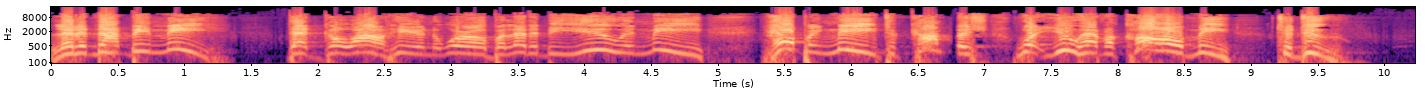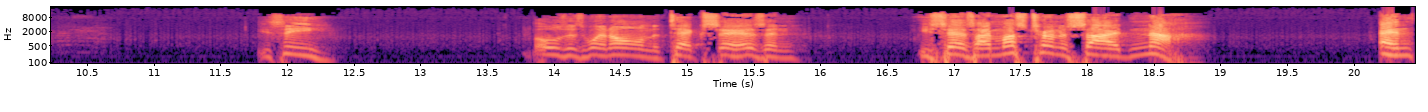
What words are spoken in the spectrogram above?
Let it not be me that go out here in the world, but let it be you and me helping me to accomplish what you have called me to do. You see, Moses went on, the text says, and he says, I must turn aside now and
